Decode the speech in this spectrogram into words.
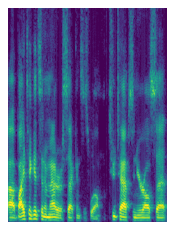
Uh, buy tickets in a matter of seconds as well. Two taps and you're all set.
